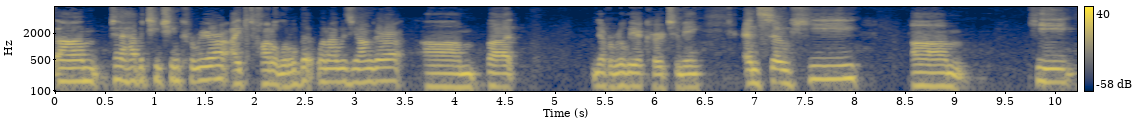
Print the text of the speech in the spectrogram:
um, to have a teaching career. I taught a little bit when I was younger, um, but never really occurred to me. And so he um, he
